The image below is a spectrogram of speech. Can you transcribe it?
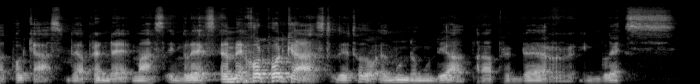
al podcast de Aprende Más Inglés, el mejor podcast de todo el mundo mundial para aprender inglés.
